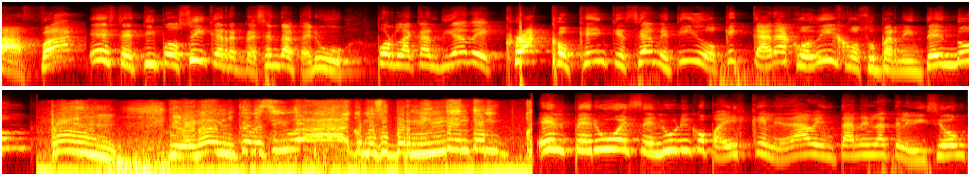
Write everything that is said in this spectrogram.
The fuck? Este tipo sí que representa al Perú por la cantidad de crack cocaine que se ha metido. ¿Qué carajo dijo Super Nintendo? ¡Pum! Y la nada mi cara así, ¡ah! como Super Nintendo El Perú es el único país que le da ventana en la televisión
